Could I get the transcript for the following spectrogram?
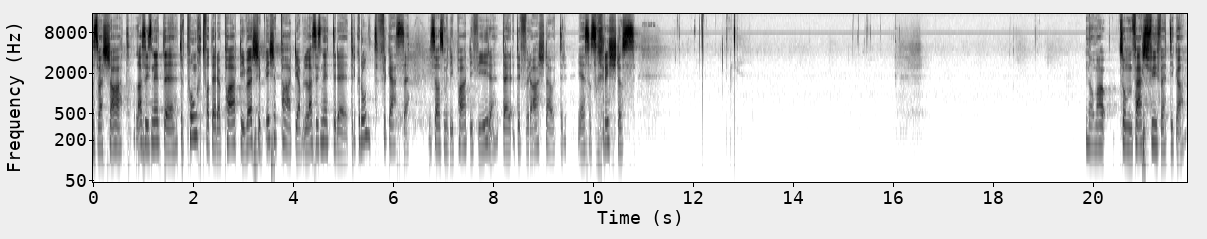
das wäre schade. Lass uns nicht äh, den Punkt von dieser Party, Worship ist eine Party, aber lass uns nicht den, äh, den Grund vergessen, wieso wir die Party feiern. Der, der Veranstalter, Jesus Christus. Nochmal zum Vers 5 gehen.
